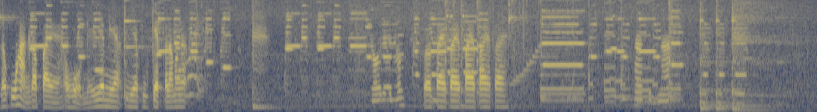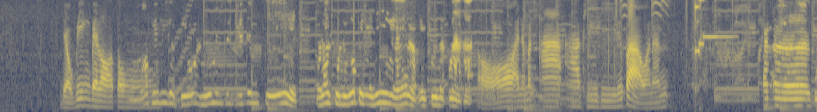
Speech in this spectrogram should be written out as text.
แล้วกูหันกลับไปไงโอ้โหเมียเมียเมียกูเก็บไปแล้วมั้งอะเดี๋ยวเดี๋ยวเดี๋ยวไปไปไปไปไปไปห้าสิบนัด เดี๋ยววิ่งไปรอตรง อ๋อพี่พี่กับบิวอันนี้มันเป็น SMG ตอนแรกกูนึกว่าเป็นไอ้นี่ไงแบบไอ้ปืนหนักๆอะอ๋อ อันนั้นมัน R RPD หรือเปล่าอันนั้น เออกู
